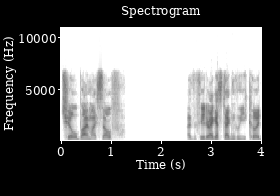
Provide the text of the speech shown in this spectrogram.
chill by myself at the theater. I guess technically you could.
